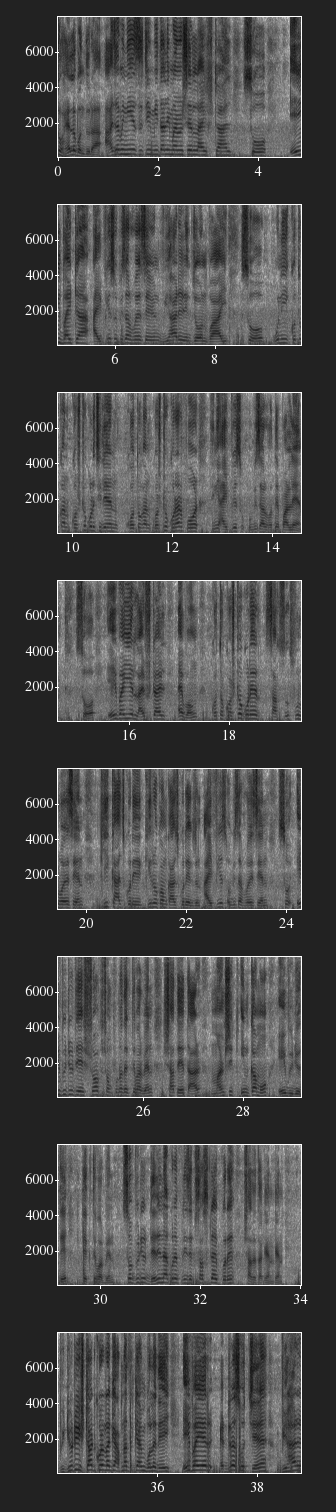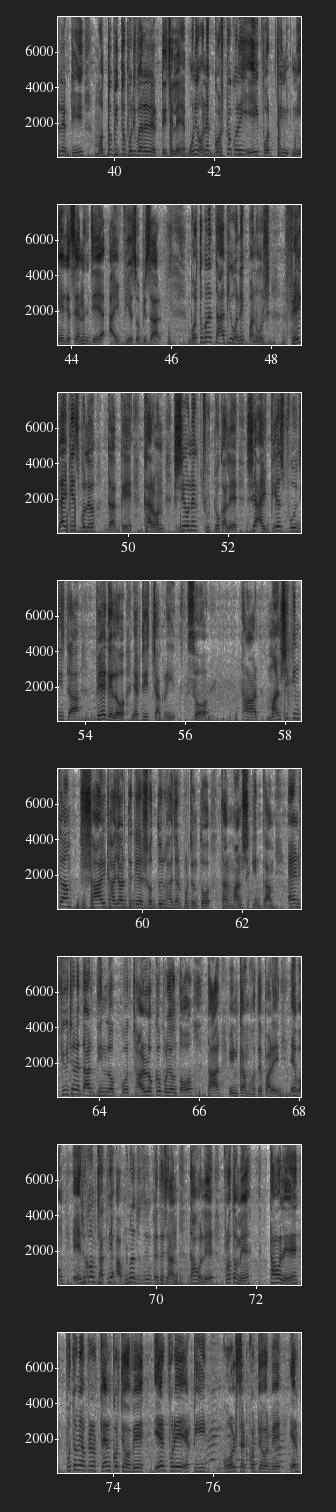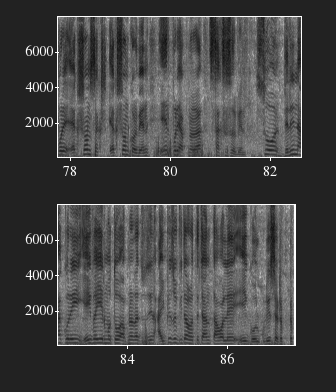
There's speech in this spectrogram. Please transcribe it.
So hello বন্ধুরা, আজ আমি নিয়ে এসেছি মিতালি মানুষের লাইফস্টাইল সো এই ভাইটা আইপিএস অফিসার হয়েছেন বিহারের একজন ভাই. সো উনি কতখান কষ্ট করেছিলেন, কতখান কষ্ট করার পর তিনি আইপিএস অফিসার হতে পারলেন। সো এই ভাইয়ের লাইফস্টাইল এবং কত কষ্ট করে সাকসেসফুল হয়েছেন, কি কাজ করে, কী রকম কাজ করে একজন আইপিএস অফিসার হয়েছেন সো এই ভিডিওতে সব সম্পূর্ণ দেখতে পারবেন, সাথে তার মানসিক ইনকামও এই ভিডিওতে দেখতে পারবেন। সব ভিডিও দেরি না করে প্লিজ সাবস্ক্রাইব করে সাথে থাকেন। ভিডিওটি স্টার্ট করার আগে আপনাদেরকে আমি বলে দেই, এই ভাইয়ের অ্যাড্রেস হচ্ছে বিহারের একটি মধ্যবিত্ত পরিবারের একটি ছেলে। উনি অনেক কষ্ট করেই এই পদটি নিয়ে গেছেন যে আইপিএস অফিসার। বর্তমানে তাকে অনেক মানুষ ফেক আইপিএস বলেও ডাকে, কারণ সে অনেক ছোটোকালে সে আইপিএস ফৌজিটা পেয়ে গেল একটি চাকরি। সো তার মানসিক ইনকাম ষাট হাজার থেকে সত্তর হাজার পর্যন্ত তার মানসিক ইনকাম অ্যান্ড ফিউচারে তার তিন লক্ষ, চার লক্ষ পর্যন্ত তার ইনকাম হতে পারে। এবং এরকম চাকরি আপনারা যদি পেতে চান, তাহলে প্রথমে তাহলে প্রথমে আপনার প্ল্যান করতে হবে, এরপরে একটি গোল সেট করতে হবে, এরপরে অ্যাকশন অ্যাকশন করবেন, এরপরে আপনারা সাকসেস হবেন। সো দেরি না করেই এই ভাইয়ের মতো আপনারা যদি আইপিএস অফিসার হতে চান, তাহলে এই গোলগুলি সেট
